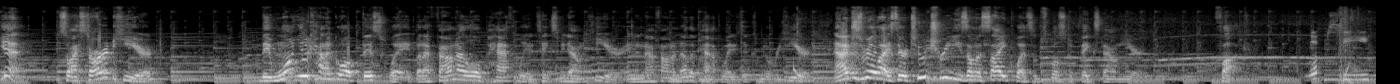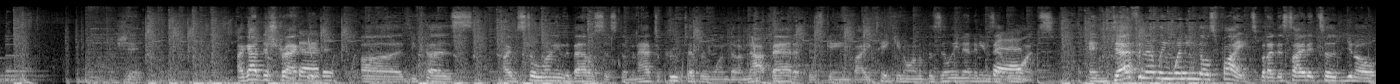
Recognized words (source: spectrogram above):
Yeah, so I started here. They want you to kind of go up this way, but I found a little pathway that takes me down here, and then I found another pathway that takes me over here. And I just realized there are two trees on a side quest I'm supposed to fix down here. Fuck. Whoopsie. Shit. I got distracted Got. Uh, because I'm still learning the battle system, and I had to prove to everyone that I'm not bad at this game by taking on a bazillion enemies at once. And definitely winning those fights, but I decided to, you know,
